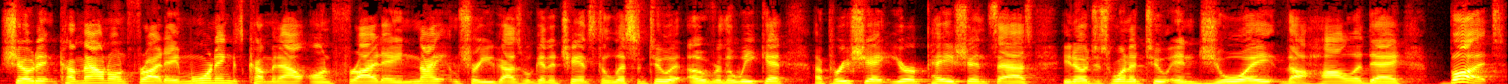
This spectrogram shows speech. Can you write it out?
show didn't come out on Friday morning. It's coming out on Friday night. I'm sure you you guys will get a chance to listen to it over the weekend. Appreciate your patience as, you know, just wanted to enjoy the holiday. But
